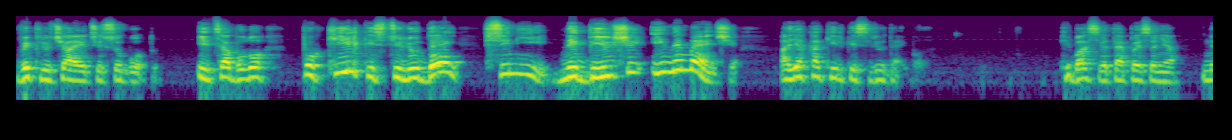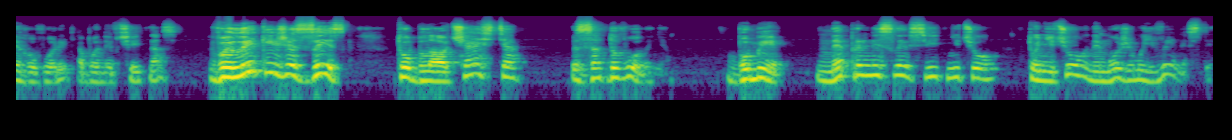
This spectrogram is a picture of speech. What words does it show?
виключаючи суботу. І це було по кількістю людей в сім'ї, не більше і не менше. А яка кількість людей? Хіба святе Писання не говорить або не вчить нас? Великий же зиск то благочестя з задоволенням. Бо ми не принесли в світ нічого, то нічого не можемо й винести.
